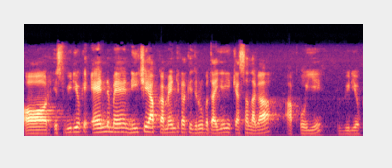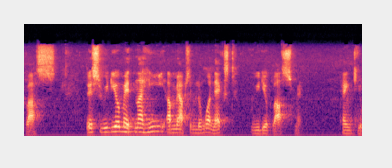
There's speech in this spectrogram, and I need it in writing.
और इस वीडियो के एंड में नीचे आप कमेंट करके ज़रूर बताइए कि कैसा लगा आपको ये वीडियो क्लास तो इस वीडियो में इतना ही। अब मैं आपसे मिलूँगा नेक्स्ट वीडियो क्लास में। Thank you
